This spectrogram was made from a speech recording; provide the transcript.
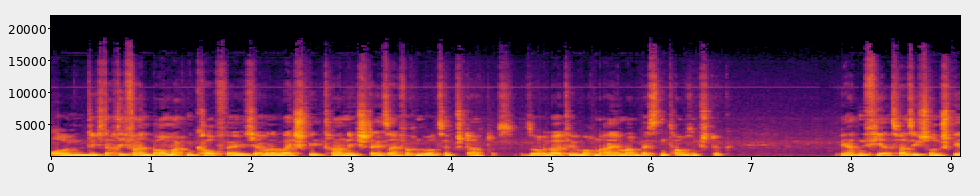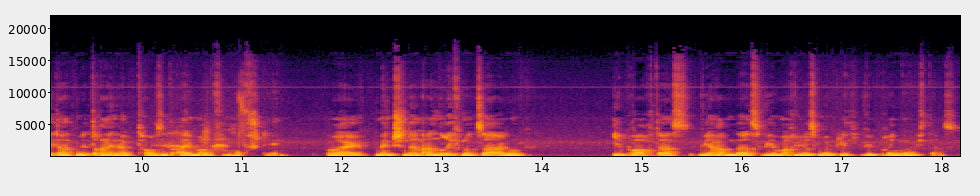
Und ich dachte, ich fahre in den Baumarkt und kaufe welche, aber dann war ich spät dran. Ich stelle es einfach in WhatsApp-Status. So, Leute, wir brauchen Eimer, am besten 1000 Stück. Wir hatten 24 Stunden später hatten wir dreieinhalbtausend Eimer auf dem Hof stehen, weil Menschen dann anriefen und sagen, ihr braucht das, wir haben das, wir machen das möglich, wir bringen euch das.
